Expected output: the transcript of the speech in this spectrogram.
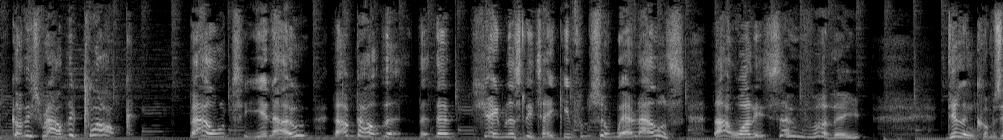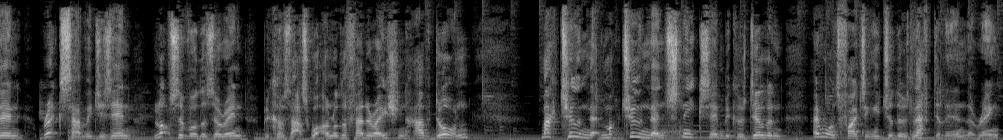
we've got this round the clock belt, you know, that belt that, that they're shamelessly taking from somewhere else. That one is so funny. Dylan comes in, Rex Savage is in, lots of others are in because that's what another federation have done. Maktoum Maktoum then sneaks in because Dylan, everyone's fighting each other, has left Dylan in the ring.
